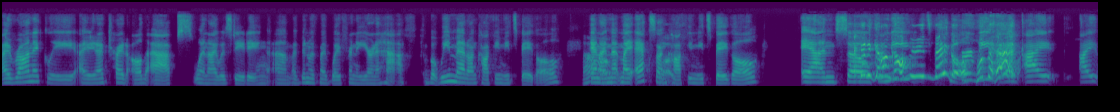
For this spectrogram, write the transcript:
Ironically, I mean, I've tried all the apps when I was dating. Um, I've been with my boyfriend a year and a half, but we met on Coffee Meets Bagel, and I Oh. met my ex on love. Coffee Meets Bagel. And so I gotta get on me- Coffee Meets Bagel. for What me, the heck? I, I I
